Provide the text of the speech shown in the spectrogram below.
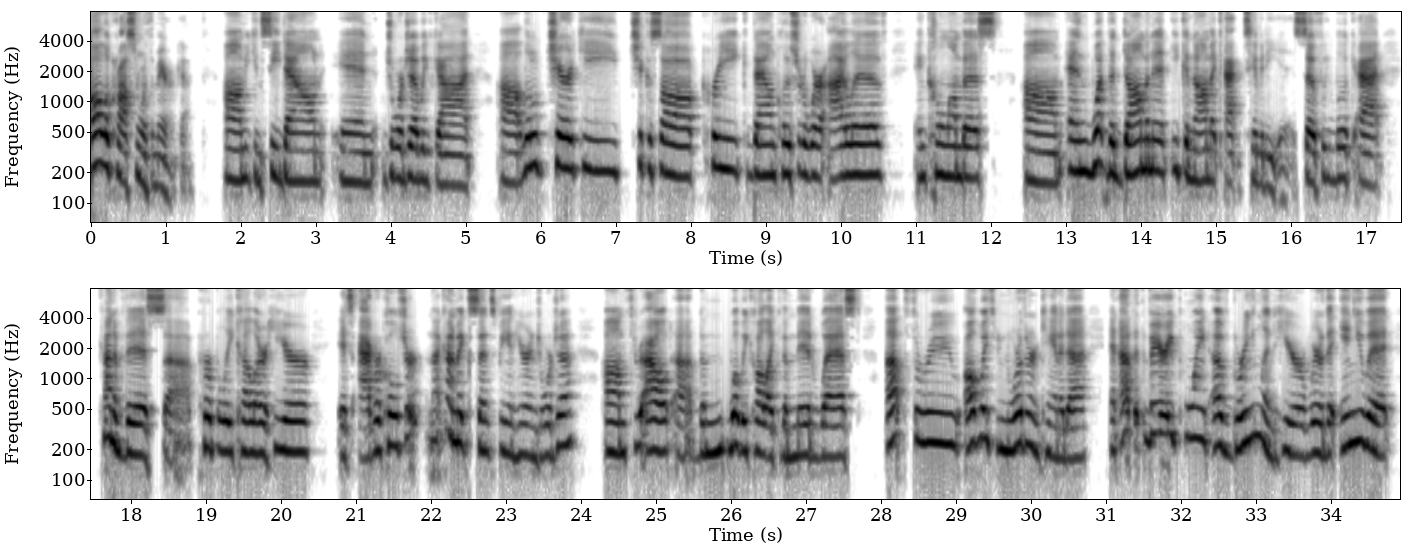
all across North America. Um, you can see down in Georgia, we've got uh, little Cherokee, Chickasaw Creek down closer to where I live in Columbus, um, and what the dominant economic activity is. So if we look at kind of this uh, purpley color here, it's agriculture, and that kind of makes sense being here in Georgia. Um, throughout uh, the what we call like the Midwest, up through all the way through northern Canada and up at the very point of Greenland here, where the Inuit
